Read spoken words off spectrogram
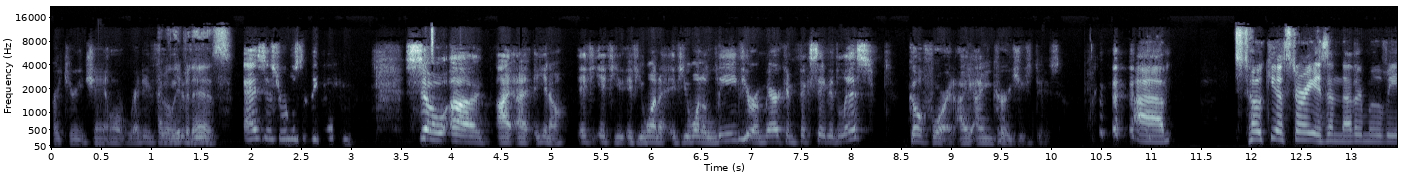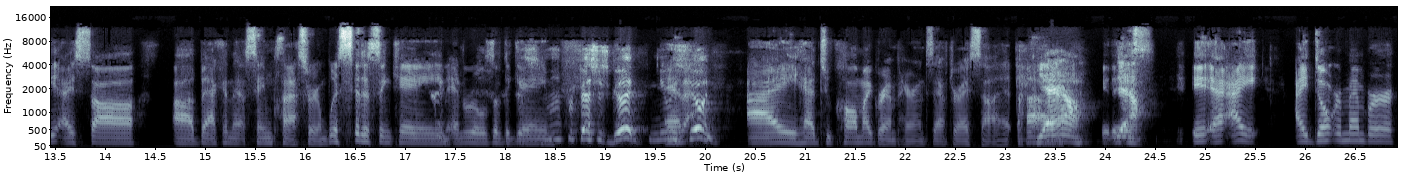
Criterion Channel, ready for I believe it is, as is rules of the game. So, uh, I, I, you know, if, if you if you want to if you want to leave your American fixated list, go for it. I, I encourage you to do so. um, Tokyo Story is another movie I saw uh, back in that same classroom with Citizen Kane and Rules of the Game. Uh, professor's good. Knew he's good. I had to call my grandparents after I saw it. yeah, it yeah. It, I I don't remember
